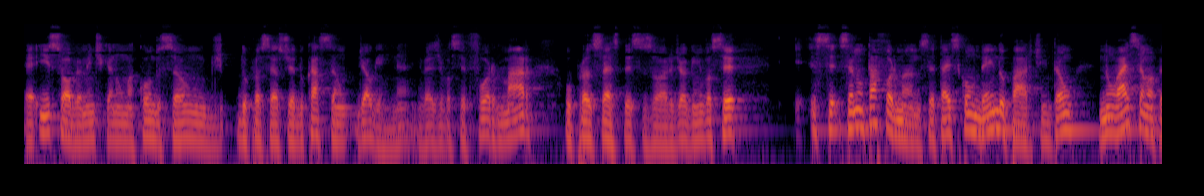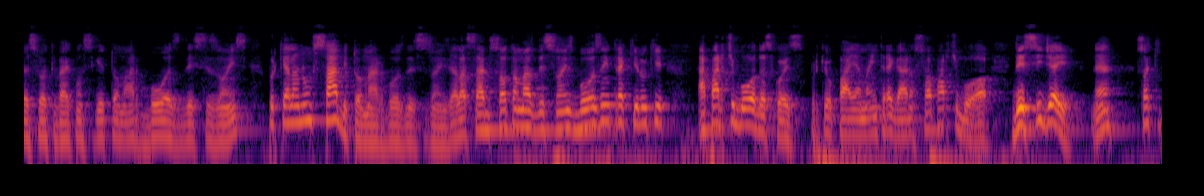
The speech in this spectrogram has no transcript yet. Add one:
É, isso, obviamente, que é numa condução de, do processo de educação de alguém, né? Em vez de você formar o processo decisório de alguém, você você não está formando, você está escondendo parte. Então, não vai ser uma pessoa que vai conseguir tomar boas decisões, porque ela não sabe tomar boas decisões. Ela sabe só tomar as decisões boas entre aquilo que. a parte boa das coisas, porque o pai e a mãe entregaram só a parte boa. Ó, decide aí, né? Só que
